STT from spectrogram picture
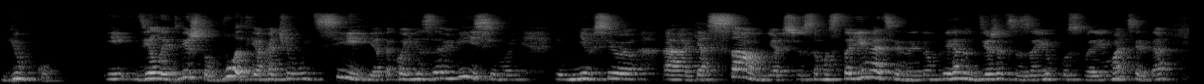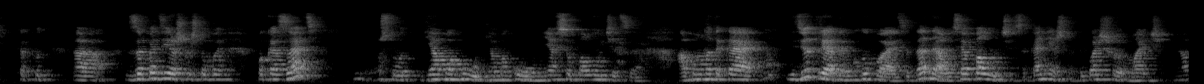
юбку и делает вид, что вот, я хочу уйти, я такой независимый, и мне все, а, я сам, я все самостоятельный, но при этом держится за юбку своей матери, да, как вот а, за поддержку, чтобы показать, что вот я могу, я могу, у меня все получится. А мама такая идет рядом, улыбается, да-да, у тебя получится, конечно, ты большой мальчик, да?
